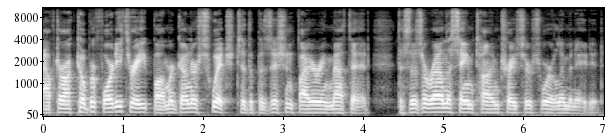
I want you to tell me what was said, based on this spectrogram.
After October 43, bomber gunners switched to the position firing method. This is around the same time tracers were eliminated.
